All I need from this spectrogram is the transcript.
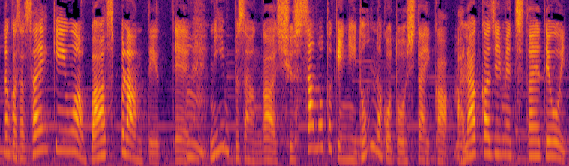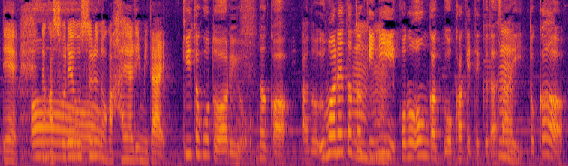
うなんかさ最近はバースプランって言って、うん。妊婦さんが出産の時にどんなことをしたいか、うん。あらかじめ伝えておいてあー。なんかそれをするのが流行りみたい。聞いたことあるよ。なんかあの生まれた時にこの音楽をかけてくださいとか、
